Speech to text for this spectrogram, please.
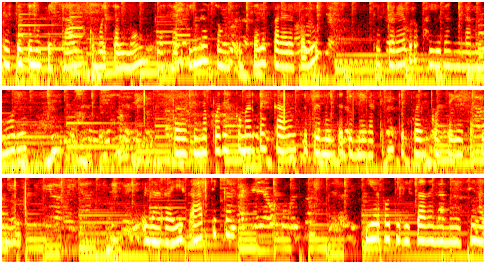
presentes en pescados como el salmón, las sardinas son esenciales para la salud del cerebro, ayudan en la memoria pero si no puedes comer pescado, suplementos de omega 3 que puedes conseguir fácilmente. La raíz ártica, hierba utilizada en la medicina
